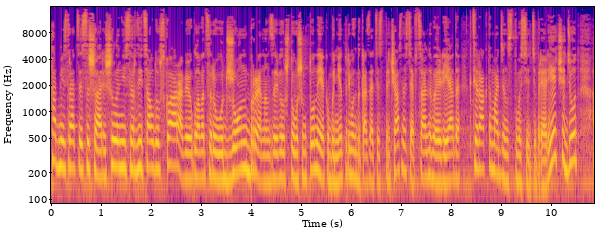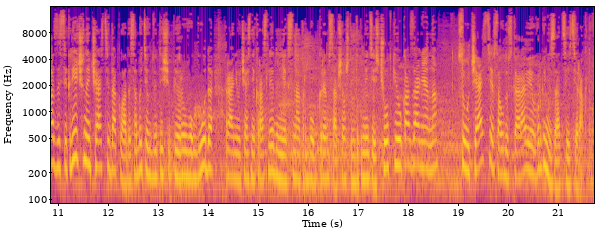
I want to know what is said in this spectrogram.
Администрация США решила не сердить Саудовскую Аравию. Глава ЦРУ Джон Бреннан заявил, что у Вашингтона якобы нет прямых доказательств причастности официального ряда к терактам 11 сентября. Речь идет о засекреченной части доклада о событиях 2001 года. Ранее участник расследования, сенатор Боб Грэм, сообщал, что в документе есть четкие указания на соучастие Саудовской Аравии в организации терактов.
